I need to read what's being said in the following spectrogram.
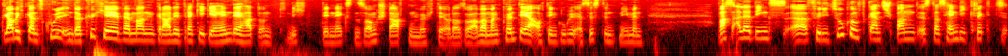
glaube ich, ganz cool in der Küche, wenn man gerade dreckige Hände hat und nicht den nächsten Song starten möchte oder so. Aber man könnte ja auch den Google Assistant nehmen. Was allerdings äh, für die Zukunft ganz spannend ist, das Handy kriegt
